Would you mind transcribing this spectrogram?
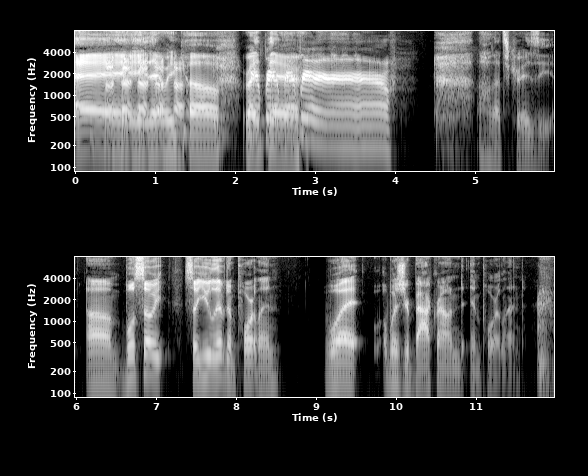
Hey, there we go, right there. Oh, that's crazy. Um, well, so so you lived in Portland. What was your background in Portland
